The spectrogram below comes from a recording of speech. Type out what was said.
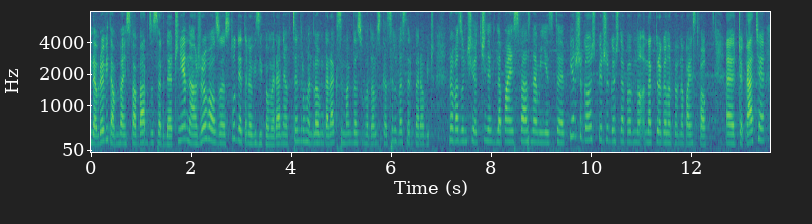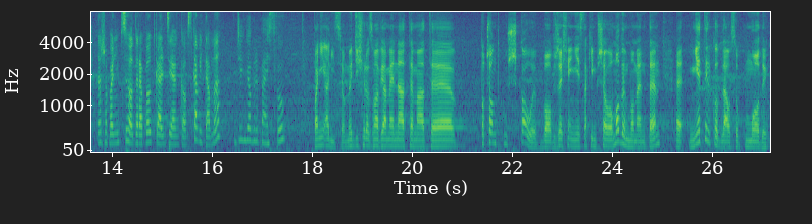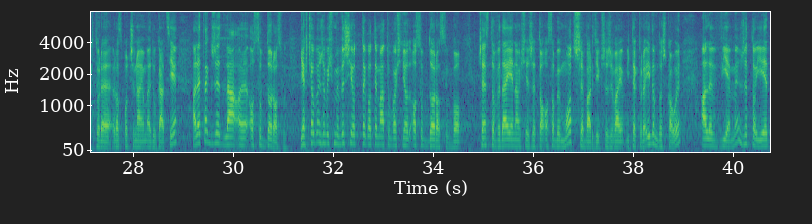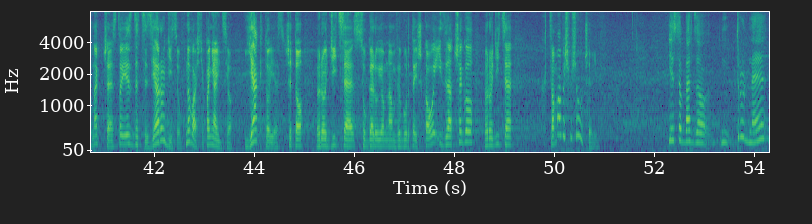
Dzień dobry, witam Państwa bardzo serdecznie na żywo ze studia telewizji Pomerania w Centrum Handlowym Galaksy Magda Suchodolska, Sylwester Perowicz prowadzą dzisiaj odcinek dla Państwa. Z nami jest e, pierwszy gość, pierwszy gość na, pewno, na którego na pewno Państwo e, czekacie, nasza Pani psychoterapeutka Alicja Jankowska. Witamy. Dzień dobry Państwu. Pani Alicjo, my dziś rozmawiamy na temat e, początku szkoły, bo wrzesień jest takim przełomowym momentem e, nie tylko dla osób młodych, które rozpoczynają edukację, ale także dla e, osób dorosłych. Ja chciałbym, żebyśmy wyszli od tego tematu właśnie od osób dorosłych, bo często wydaje nam się, że to osoby młodsze bardziej przeżywają i te, które idą do szkoły, ale wiemy, że to jednak często jest decyzja rodziców. No właśnie, Pani Alicjo, jak to jest? Czy to rodzice sugerują nam wybór tej szkoły i dlaczego rodzice chcą, abyśmy się uczyli? Jest to bardzo trudne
